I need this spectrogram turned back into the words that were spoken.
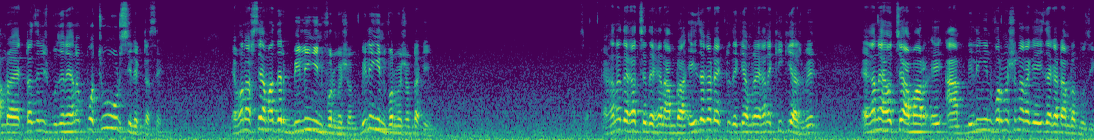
আমরা একটা জিনিস বুঝে নেই প্রচুর সিলেক্ট আছে। এখন আসছে আমাদের বিলিং ইনফরমেশন বিলিং ইনফরমেশনটা কি? আচ্ছা, এখানে দেখাচ্ছে দেখেন আমরা এই জায়গাটা একটু দেখি আমরা এখানে কি কি আসবে? এখানে হচ্ছে আমার এই বিলিং ইনফরমেশনের আগে এই জায়গাটা আমরা বুঝি।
